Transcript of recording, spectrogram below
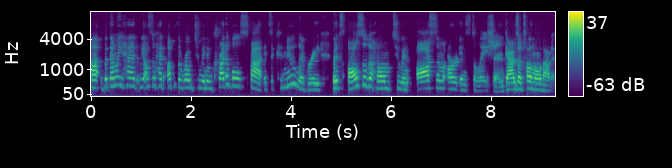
Uh, but then we had we also head up the road to an incredible spot. It's a canoe livery, but it's also the home to an awesome art installation. Gonzo, tell them all about it.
